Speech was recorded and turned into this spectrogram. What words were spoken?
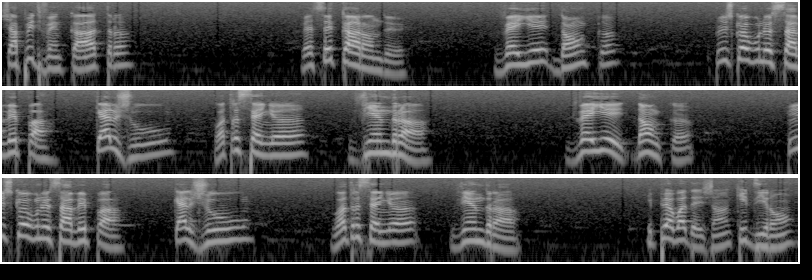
chapitre 24, verset 42. Veillez donc, puisque vous ne savez pas quel jour votre Seigneur viendra. Veillez donc, puisque vous ne savez pas quel jour votre Seigneur viendra. Il peut y avoir des gens qui diront,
